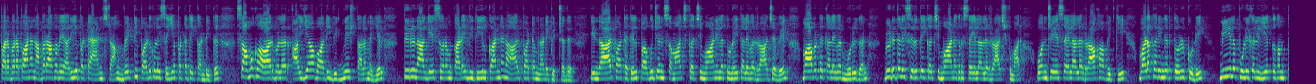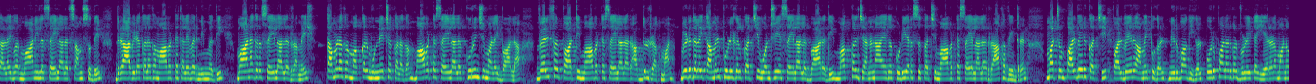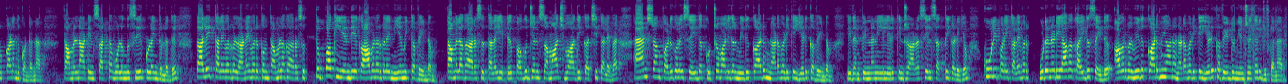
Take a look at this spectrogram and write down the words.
பரபரப்பான நபராகவே அறியப்பட்ட ஆம்ஸ்டாங் வெட்டி படுகொலை செய்யப்பட்டதை கண்டித்து சமூக ஆர்வலர் ஐயாவாடி விக்னேஷ் தலைமையில் திருநாகேஸ்வரம் கடை வீதியில் கண்டன ஆர்ப்பாட்டம் நடைபெற்றது. இந்த ஆர்ப்பாட்டத்தில் பகுஜன் சமாஜ் கட்சி மாநில துணைத் தலைவர் ராஜவேல் மாவட்ட தலைவர் முருகன் விடுதலை சிறுத்தை கட்சி மாநகர செயலாளர் ராஜ்குமார் ஒன்றிய செயலாளர் ராகா விக்கி வழக்கறிஞர் தொல்குடி நீல புலிகள் இயக்ககம் தலைவர் மாநில செயலாளர் சம்சுதீன் திராவிட கழக மாவட்ட தலைவர் நிம்மதி மாநகர செயலாளர் ரமேஷ் தமிழக மக்கள் முன்னேற்றக் கழகம் மாவட்ட செயலாளர் குறிஞ்சிமலை பாலா வெல்ஃபேர் பார்ட்டி மாவட்ட செயலாளர் அப்துல் ரஹ்மான் விடுதலை தமிழ் புலிகள் கட்சி ஒன்றிய செயலாளர் பாரதி மக்கள் ஜனநாயக குடியரசு கட்சி மாவட்ட செயலாளர் ராகவேந்திரன் மற்றும் பல்வேறு கட்சி பல்வேறு அமைப்புகள் நிர்வாகிகள் பொறுப்பாளர்கள் உள்ளிட்ட ஏராளமானோர் கலந்து கொண்டனர். தமிழ்நாட்டின் சட்ட ஒழுங்கு சீர்குலைந்துள்ளது. தலித் தலைவர்கள் அனைவருக்கும் தமிழக அரசு துப்பாக்கி ஏந்திய காவலர்களை நியமிக்க வேண்டும். தமிழக அரசு தலையிட்டு பகுஜன் சமாஜ்வாதி கட்சி தலைவர் ஆம்ஸ்டாங் படுகொலை செய்த குற்றவாளிகள் மீது கடும் நடவடிக்கை எடுக்க வேண்டும். இதன் பின்னணியில் இருக்கின்ற அரசியல் சக்திகளையும் கூலிப்படை தலைவர் உடனடியாக கைது செய்து அவர்கள் மீது கடுமையான நடவடிக்கை எடுக்க வேண்டும் என்று தெரிவித்தனர்.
